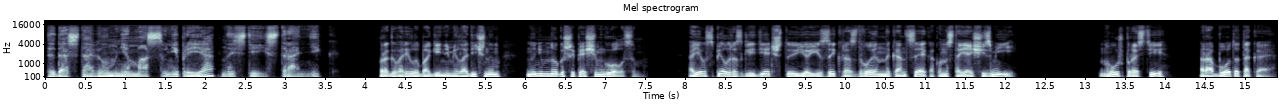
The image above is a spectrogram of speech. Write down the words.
«Ты доставил мне массу неприятностей, странник», проговорила богиня мелодичным, но немного шипящим голосом. А я успел разглядеть, что ее язык раздвоен на конце, как у настоящей змеи. «Ну уж прости», Работа такая,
